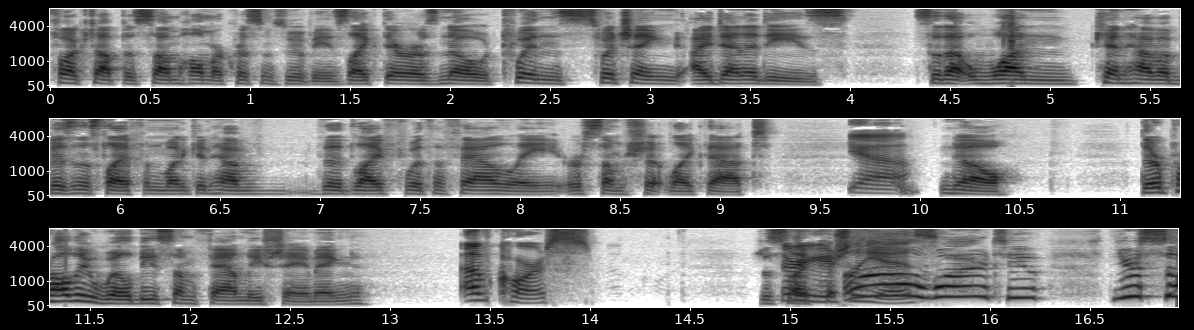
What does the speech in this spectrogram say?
fucked up as some Hallmark Christmas movies. Like, there is no twins switching identities so that one can have a business life and one can have the life with a family or some shit like that. Yeah. No. There probably will be some family shaming. Of course. Just There like, usually oh, is. why aren't you? You're so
